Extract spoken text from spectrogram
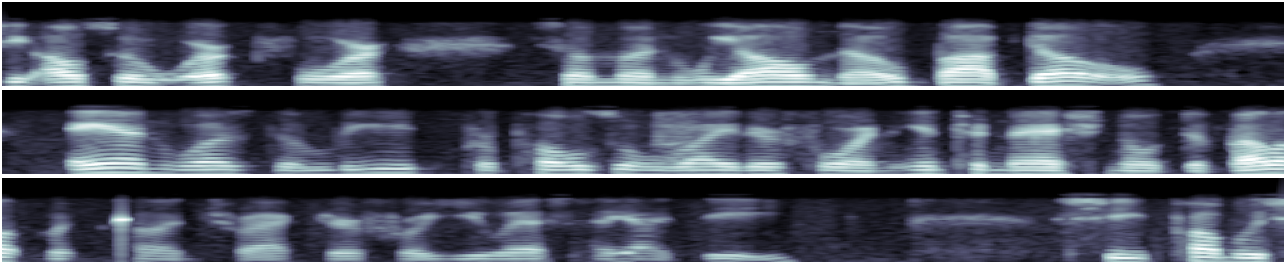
She also worked for someone we all know, Bob Dole, and was the lead proposal writer for an international development contractor for USAID. She published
